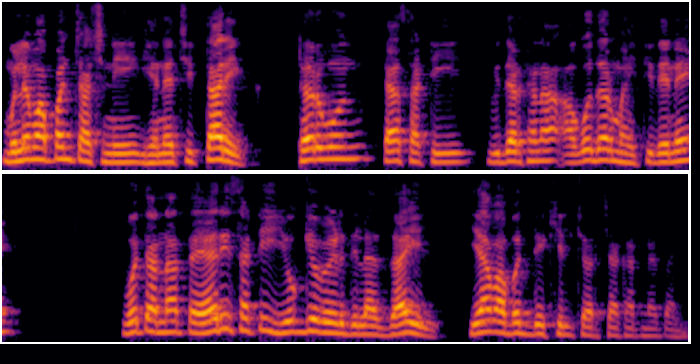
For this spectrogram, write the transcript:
मूल्यमापन चाचणी घेण्याची तारीख ठरवून त्यासाठी विद्यार्थ्यांना अगोदर माहिती देणे व त्यांना तयारीसाठी योग्य वेळ दिला जाईल याबाबत देखील चर्चा करण्यात आली.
